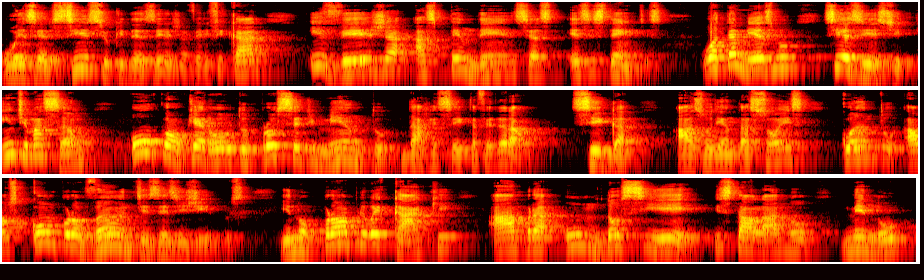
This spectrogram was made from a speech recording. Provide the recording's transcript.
o exercício que deseja verificar e veja as pendências existentes, ou até mesmo se existe intimação ou qualquer outro procedimento da Receita Federal. Siga as orientações quanto aos comprovantes exigidos e no próprio ECAC abra um dossiê, está lá no menu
